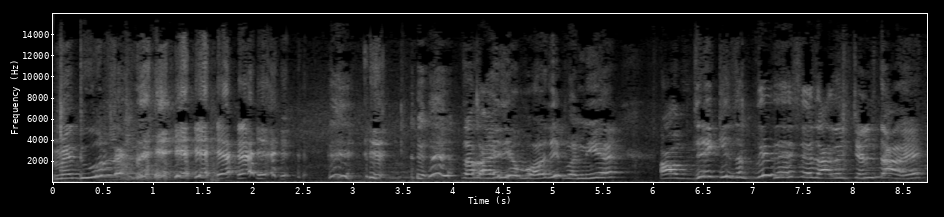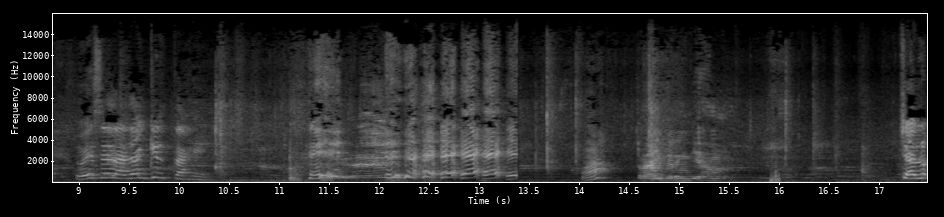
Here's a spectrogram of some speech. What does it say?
मैं दूर तो गाइस ये बहुत ही फनी है। आप देख ही सकते हैं जैसे ज़्यादा चलता है वैसे ज़्यादा गिरता हाँ? ट्राई करेंगे हम। चलो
